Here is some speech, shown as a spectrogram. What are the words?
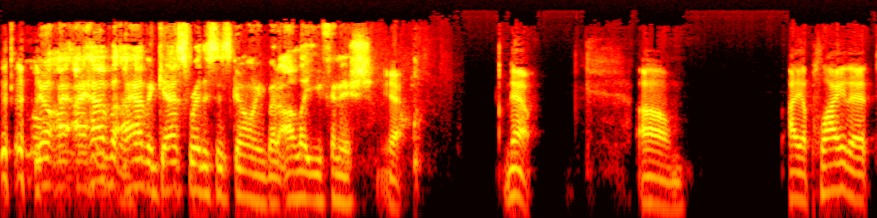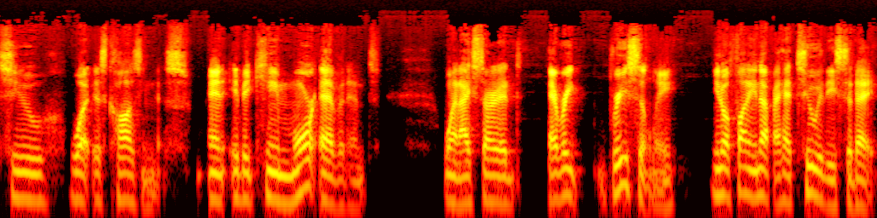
Know, I, I have I have a guess where this is going, but I'll let you finish. Yeah. Now, um, I apply that to what is causing this, and it became more evident when I started every recently. You know, funny enough, I had two of these today.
